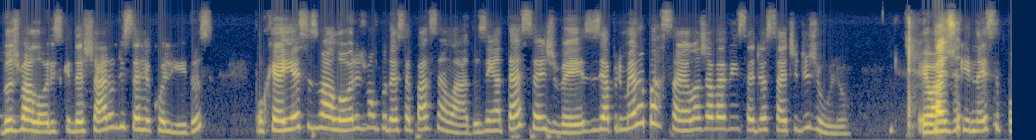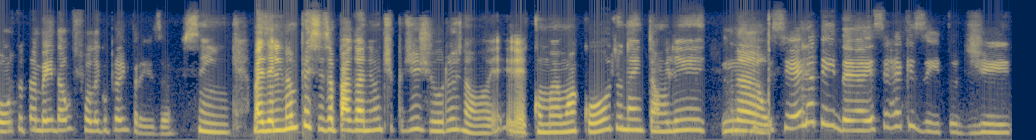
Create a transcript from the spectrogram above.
dos valores que deixaram de ser recolhidos, porque aí esses valores vão poder ser parcelados em até seis vezes e a primeira parcela já vai vencer dia 7 de julho. Eu mas, acho que nesse ponto também dá um fôlego para a empresa. Sim, mas ele não precisa pagar nenhum tipo de juros, não. É, é, como é um acordo, né? Então ele. Não, se ele atender a esse requisito de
